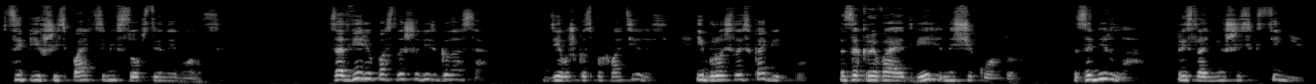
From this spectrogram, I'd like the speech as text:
вцепившись пальцами в собственные волосы. За дверью послышались голоса. Девушка спохватилась и бросилась в кабинку, закрывая дверь на щеколду. Замерла, прислонившись к стене.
